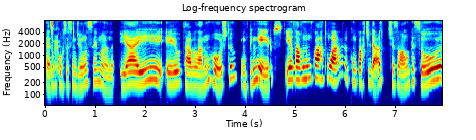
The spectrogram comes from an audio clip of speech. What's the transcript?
Era um curso, assim, de uma semana. E aí eu estava lá num hostel, em Pinheiros, e eu estava num quarto lá, compartilhado, tinha, sei lá, uma pessoa,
